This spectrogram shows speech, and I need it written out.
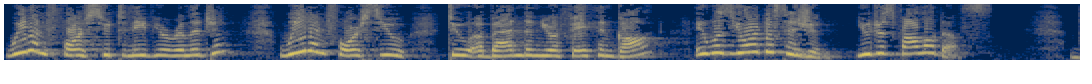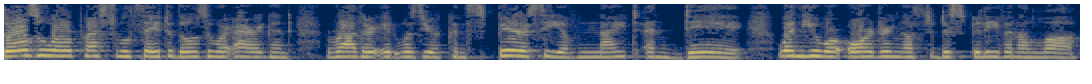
We didn't force you to leave your religion. We didn't force you to abandon your faith in God. It was your decision. You just followed us. Those who are oppressed will say to those who are arrogant, rather it was your conspiracy of night and day when you were ordering us to disbelieve in Allah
